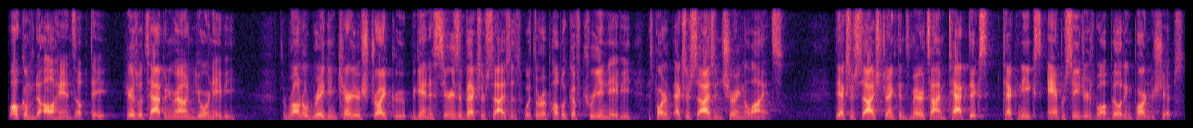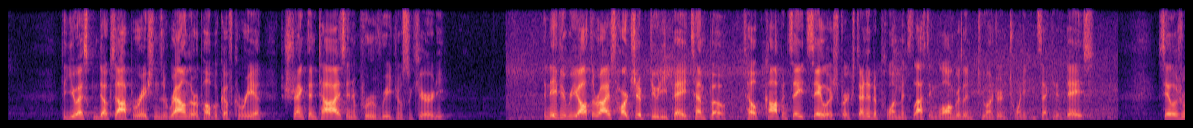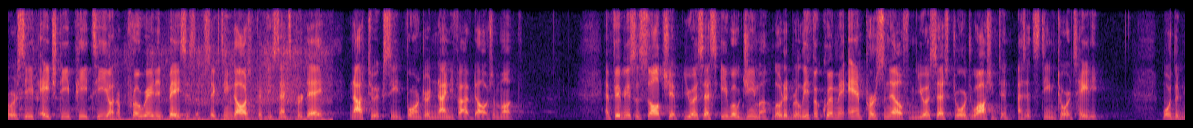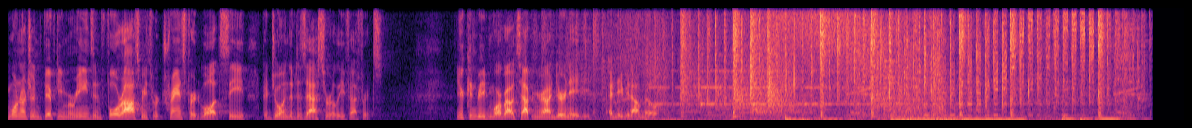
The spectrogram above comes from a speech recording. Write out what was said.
Welcome to All Hands Update. Here's what's happening around your Navy. The Ronald Reagan Carrier Strike Group began a series of exercises with the Republic of Korea Navy as part of Exercise Ensuring Alliance. The exercise strengthens maritime tactics, techniques, and procedures while building partnerships. The U.S. conducts operations around the Republic of Korea to strengthen ties and improve regional security. The Navy reauthorized hardship duty pay tempo to help compensate sailors for extended deployments lasting longer than 220 consecutive days. Sailors will receive HDPT on a prorated basis of $16.50 per day, not to exceed $495 a month. Amphibious assault ship USS Iwo Jima loaded relief equipment and personnel from USS George Washington as it steamed towards Haiti. More than 150 Marines and four Ospreys were transferred while at sea to join the disaster relief efforts. You can read more about what's happening around your Navy at Navy.mil.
